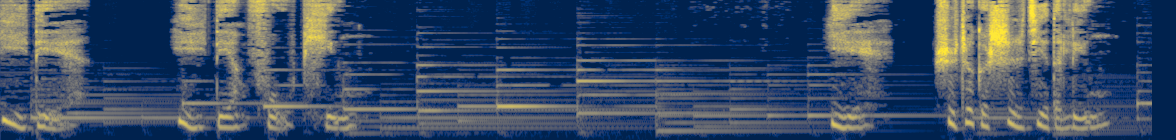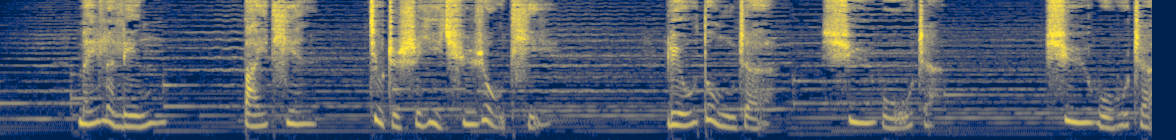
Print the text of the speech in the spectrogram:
一点一点抚平。夜是这个世界的灵。没了灵，白天就只是一躯肉体，流动着，虚无着，虚无着，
